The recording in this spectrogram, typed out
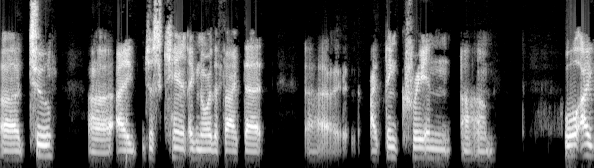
Uh, two, uh, I just can't ignore the fact that uh, I think Creighton. Um, well, I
